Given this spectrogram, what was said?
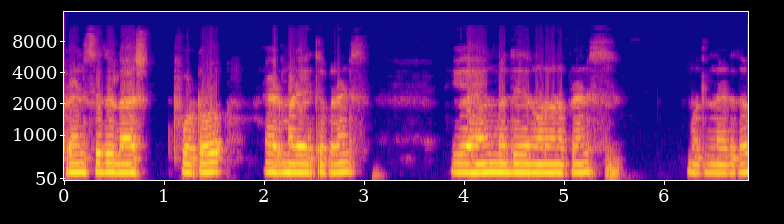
ಫ್ರೆಂಡ್ಸ್ ಇದು ಲಾಸ್ಟ್ ಫೋಟೋ ಆ್ಯಡ್ ಮಾಡಿ ಆಯಿತು ಫ್ರೆಂಡ್ಸ್ ಈಗ ಹೆಂಗೆ ಬಂದಿದೆ ನೋಡೋಣ ಫ್ರೆಂಡ್ಸ್ ಮೊದಲನೇದು. ಹಿಡಿದು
